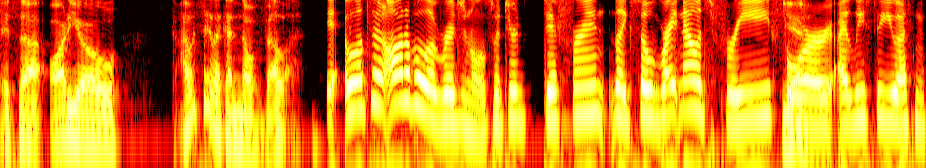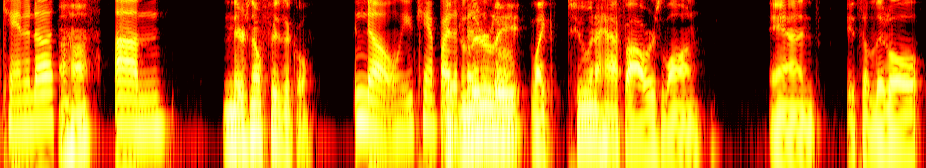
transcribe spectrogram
It's a audio, I would say like a novella. Yeah, well, it's an Audible Originals, which are different. Like, so right now it's free for at least the U.S. and Canada. Uh huh. Um, and there's no physical. No, you can't buy it's the physical. literally like two and a half hours long, and it's a little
